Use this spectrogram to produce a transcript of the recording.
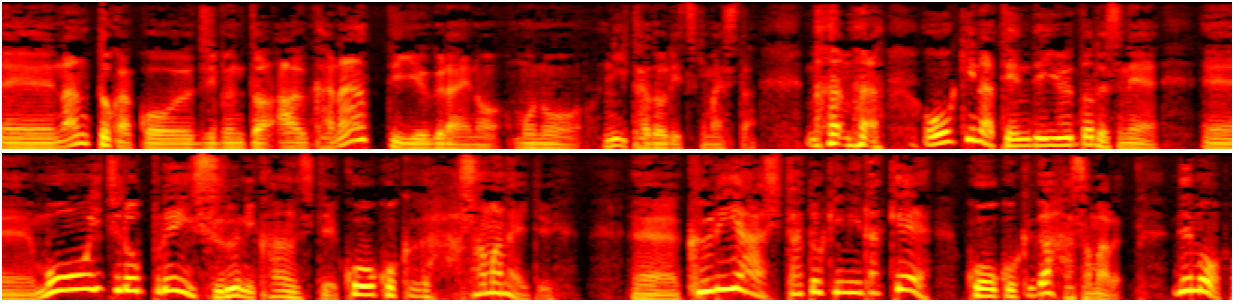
えー、なんとかこう自分と合うかなっていうぐらいのものにたどり着きました。まあまあ、大きな点で言うとですね、えー、もう一度プレイするに関して広告が挟まないという。えー、クリアした時にだけ広告が挟まる。でも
